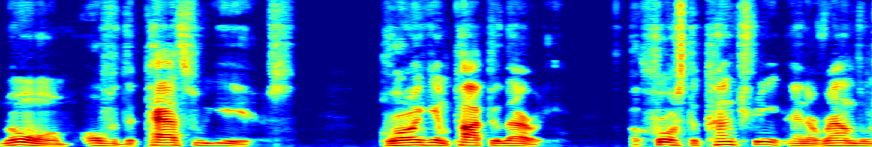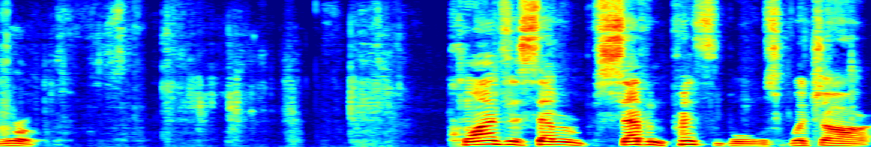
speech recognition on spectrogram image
norm over the past few years, growing in popularity across the country and around the world. Kwanzaa's seven, seven principles, which are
